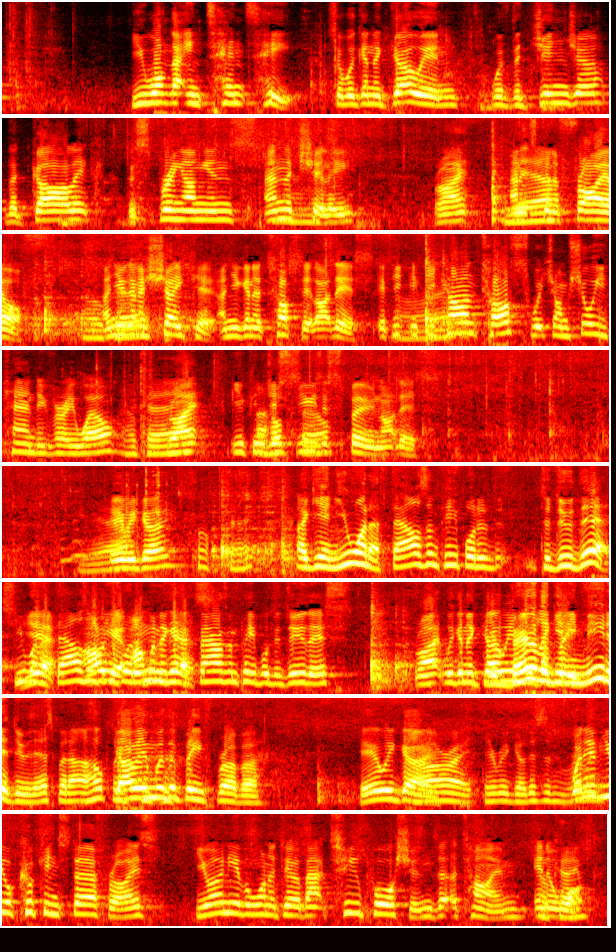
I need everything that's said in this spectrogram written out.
you want that intense heat. So we're going to go in with the ginger, the garlic, the spring onions, and the chili, right? And it's going to fry off. And you're going to shake it, and you're going to toss it like this. If you, if you can't toss, which I'm sure you can do very well, Okay. right? You can I just hope use so. a spoon like this. Yeah. Here we go. Okay. Again, you want a thousand people to, to do this. You want yeah. a thousand oh, yeah. people I'm going to get a thousand people to do this. Right? We're going to go You're in barely getting beef. me to do this, but uh, I hope. Go in with the beef, brother. Here we go. All right, there we go. This is really, Whenever you're cooking stir fries, you only ever want to do about two portions at a time in Okay. a wok.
